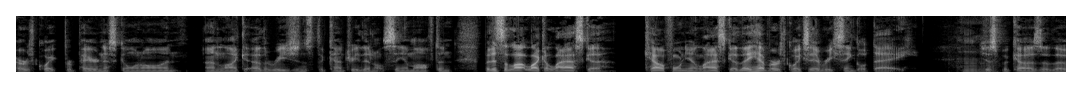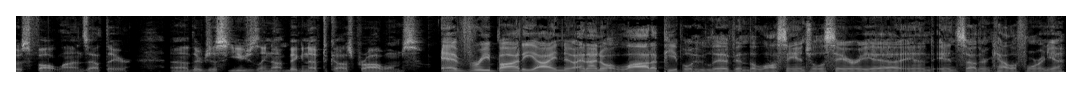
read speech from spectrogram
earthquake preparedness going on. Unlike other regions of the country, they don't see them often. But it's a lot like Alaska, California, Alaska. They have earthquakes every single day hmm just because of those fault lines out there. Uh, they're just usually not big enough to cause problems. Everybody I know, and I know a lot of people who live in the Los Angeles area and in Southern California.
